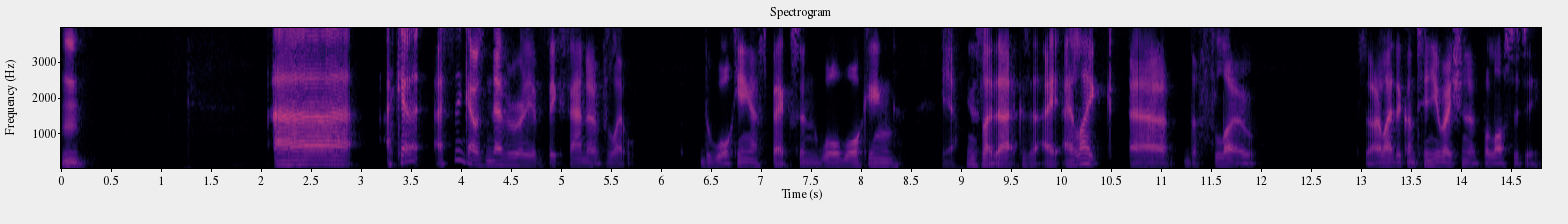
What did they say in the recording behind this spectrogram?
Hmm. Uh, I kind of, I think I was never really a big fan of like the walking aspects and wall walking, yeah, things like that. Because I, I like uh, the flow, so I like the continuation of velocity.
